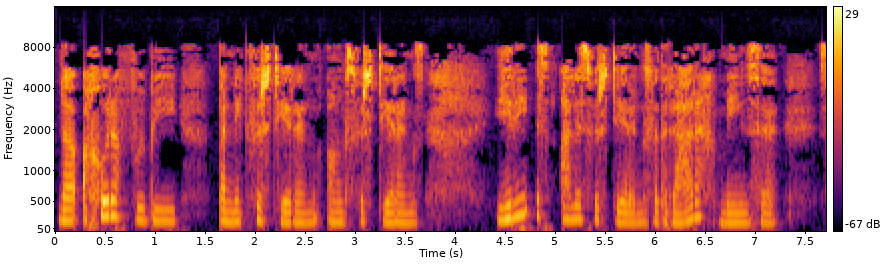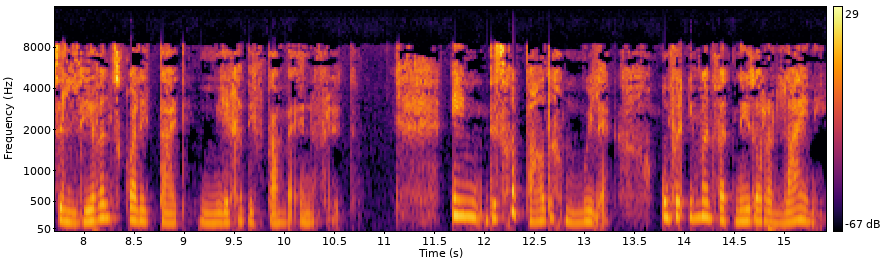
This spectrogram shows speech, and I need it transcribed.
Nou agorafobie, paniekversteuring, angsversteurings, hierdie is alles versteurings wat regtig mense se lewenskwaliteit negatief kan beïnvloed. En dis geweldig moeilik om vir iemand wat nie daarin lê nie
